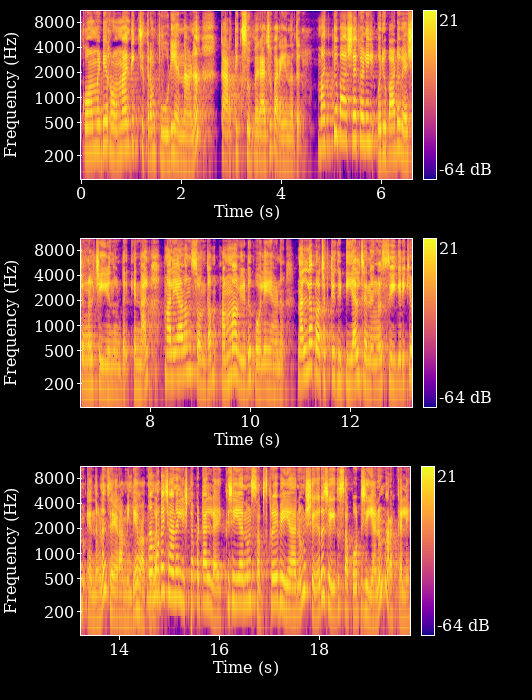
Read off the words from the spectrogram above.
കോമഡി റൊമാന്റിക് ചിത്രം കൂടിയെന്നാണ് കാർത്തിക് സുബ്ബരാജു പറയുന്നത്. മറ്റു ഭാഷകളിൽ ഒരുപാട് വേഷങ്ങൾ ചെയ്യുന്നുണ്ട്. എന്നാൽ മലയാളം സ്വന്തം അമ്മ വീട് പോലെയാണ്. നല്ല പ്രൊജക്റ്റ് കിട്ടിയാൽ ജനങ്ങൾ സ്വീകരിക്കും എന്നാണ് ജയറാമിന്റെ വാക്ക് നമ്മുടെ ചാനൽ ഇഷ്ടപ്പെട്ടാൽ ലൈക്ക് ചെയ്യാനും സബ്സ്ക്രൈബ് ചെയ്യാനും ഷെയർ ചെയ്ത് സപ്പോർട്ട് ചെയ്യാനും മറക്കല്ലേ?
